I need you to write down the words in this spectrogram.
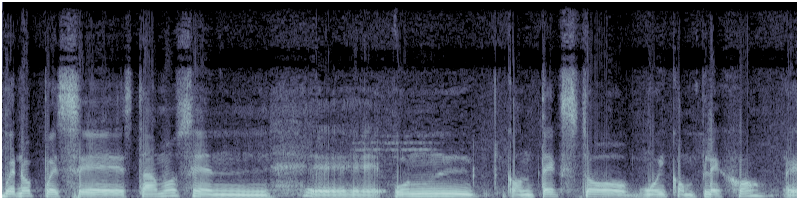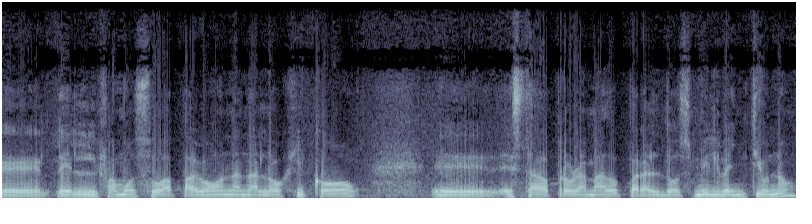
Bueno, pues eh, estamos en eh, un contexto muy complejo. Eh, el famoso apagón analógico estaba programado para el 2021.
